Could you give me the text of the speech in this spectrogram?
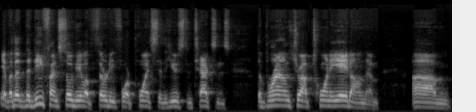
yeah, but the, the defense still gave up 34 points to the Houston Texans. The Browns dropped 28 on them. Um,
